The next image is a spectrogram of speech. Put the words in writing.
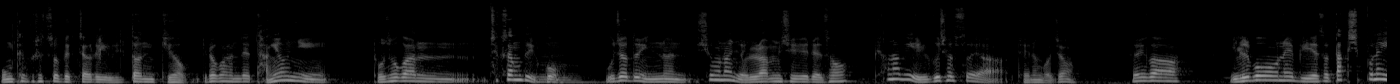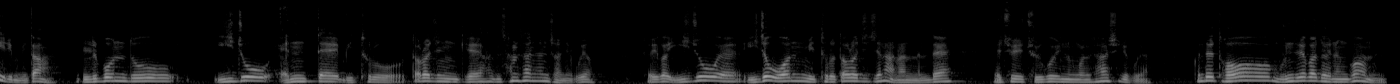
몽테크리스토 백자를 읽던 기억 이라고 하는데 당연히 도서관 책상도 있고 음. 의자도 있는 시원한 열람실에서 편하게 읽으셨어야 되는 거죠. 저희가 일본에 비해서 딱 10분의 1입니다. 일본도 2조 N대 밑으로 떨어진 게 한 3, 4년 전이고요. 저희가 2조에 2조 원 밑으로 떨어지지는 않았는데 매출이 줄고 있는 건 사실이고요. 근데 더 문제가 되는 건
